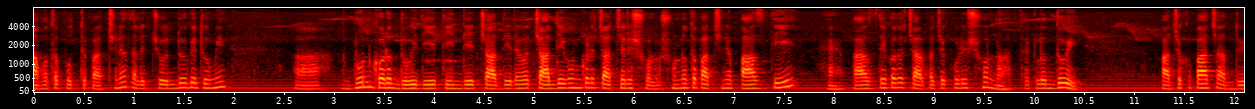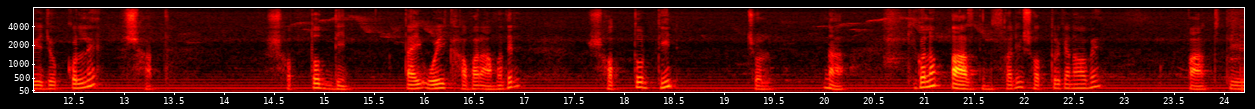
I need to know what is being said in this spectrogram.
নামতা পড়তে পারছি না, তাহলে চোদ্দোকে তুমি গুণ করো দুই দিয়ে, তিন দিয়ে, চার দিয়ে। দেখো, চার দিয়ে গুণ করে চার চারে ষোলো। শূন্য তো পাচ্ছি না, পাঁচ দিয়ে হ্যাঁ পাঁচ দিয়ে কত? চার পাঁচে কুড়ি, শূন্য। হাত থাকল দুই। পাঁচকে পাঁচ আর দুই যোগ করলে সাত। সত্তর দিন। তাই ওই খাবার আমাদের সত্তর দিন চলবে। না, কী করলাম? পাঁচ দিন সরি সত্তর কেন হবে? পাঁচ দিয়ে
